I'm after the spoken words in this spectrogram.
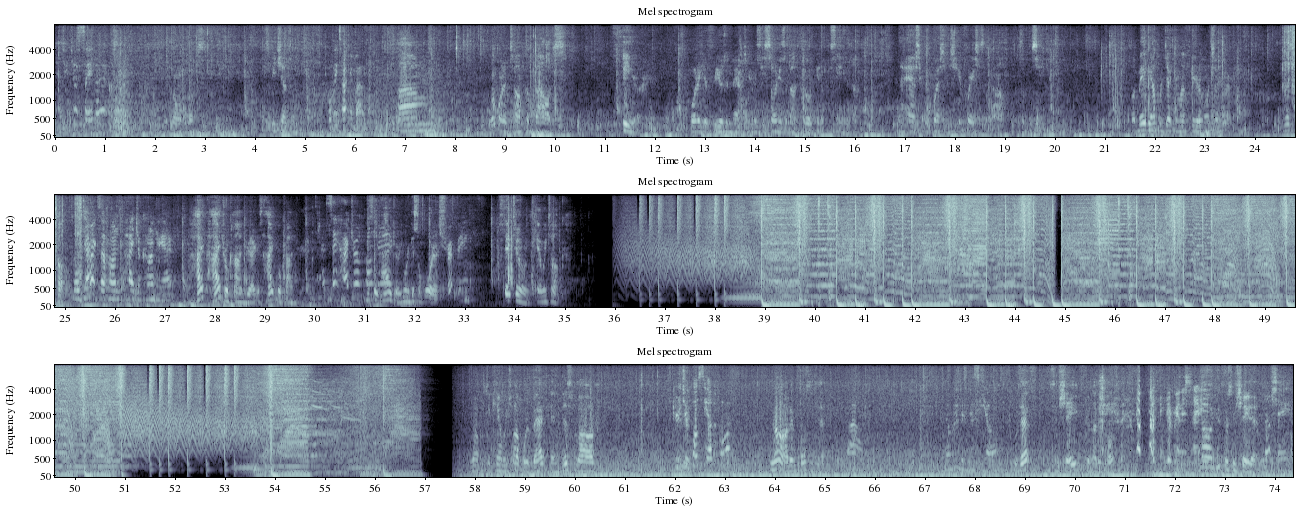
Did you just say that? we're grown folks. Be gentle. What are we talking about? Um, we're going to talk about fear. What are your fears and marriage? Because see Sonia's about to go get a procedure done. And I asked her the question. She afraid she's like, oh, it's a procedure. But maybe I'm projecting my fear onto her. Let's talk. Well, Derek's a hon- hypochondriac. Hy- hydrochondriac is hypochondriac. Did I say hydrochondriac? You said hydro. You want to get some water. Tripping. Stay tuned. Can we talk? Post the other vlog? No, I didn't post it yet. Wow. No, we've been busy, y'all. Was that some shade? Because I didn't post it. You're finished, shade. No, you threw some shade at me. No shade.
